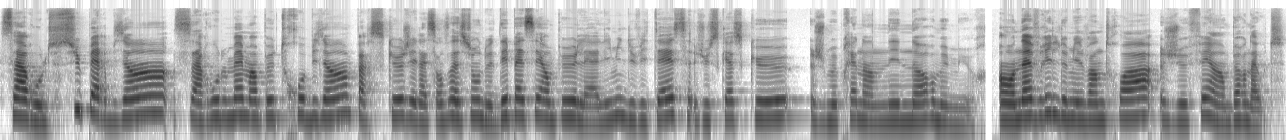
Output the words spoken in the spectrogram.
Ça roule super bien, ça roule même un peu trop bien parce que j'ai la sensation de dépasser un peu la limite de vitesse jusqu'à ce que je me prenne un énorme mur. En avril 2023, je fais un burn-out.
